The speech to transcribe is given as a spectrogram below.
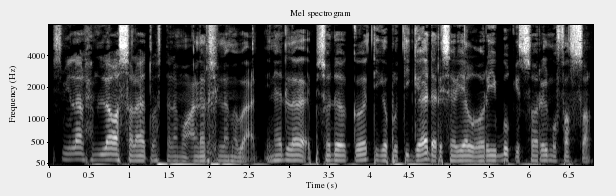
Bismillah, Alhamdulillah, wassalatu wassalamu ala rasulillah ba'd. Ini adalah episode ke-33 dari serial Ghoribu Qissoril Mufassal.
